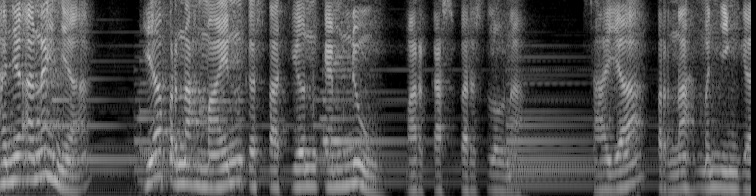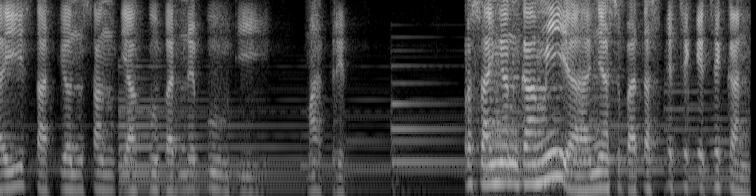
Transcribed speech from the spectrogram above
Hanya anehnya, dia pernah main ke Stadion Camp Nou, markas Barcelona. Saya pernah menyinggahi Stadion Santiago Bernabeu di Madrid. Persaingan kami ya hanya sebatas ecek-ecekan.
